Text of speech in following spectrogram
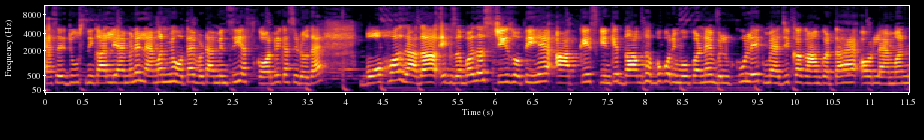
ऐसे जूस निकाल लिया है मैंने। लेमन में होता है विटामिन सी स्कॉर्बिक एसिड होता है। बहुत ज़्यादा एक ज़बरदस्त चीज़ होती है आपके स्किन के दाग धब्बों को रिमूव करने में। बिल्कुल एक मैजिक का काम करता है और लेमन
